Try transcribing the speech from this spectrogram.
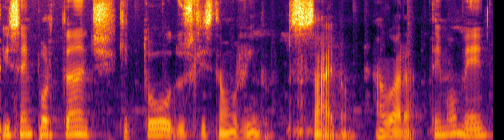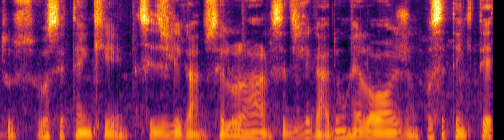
Isso é importante que todos que estão ouvindo saibam. Agora, tem momentos você tem que se desligar do celular, se desligar de um relógio, você tem que ter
